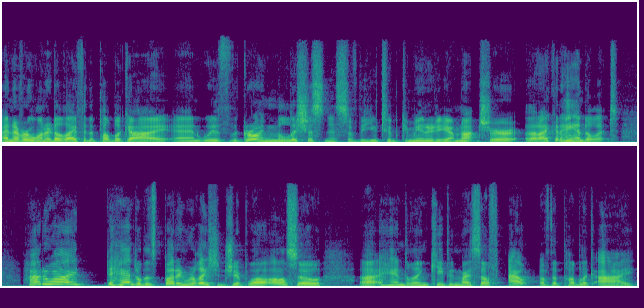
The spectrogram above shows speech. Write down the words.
I never wanted a life in the public eye, and with the growing maliciousness of the YouTube community, I'm not sure that I could handle it. How do I handle this budding relationship while also uh, handling keeping myself out of the public eye,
